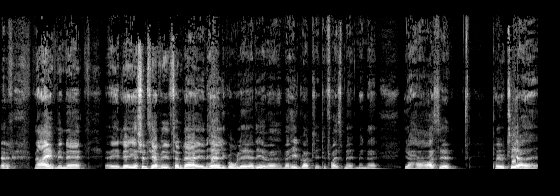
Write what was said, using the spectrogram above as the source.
Nej, men øh, øh, jeg synes, jeg vil sådan være en herlig god læge, og det har jeg været helt godt tilfreds med, men øh, jeg har også prioriteret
